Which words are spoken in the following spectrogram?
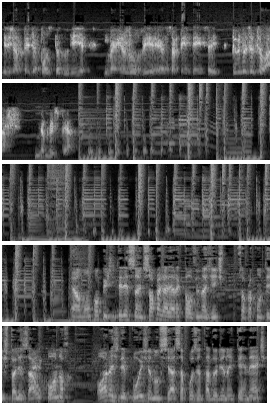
ele já pede aposentadoria e vai resolver essa pendência aí. Pelo menos é o que eu acho, é o que eu espero. É um bom palpite interessante. Só pra galera que tá ouvindo a gente, só para contextualizar, o Conor, horas depois de anunciar essa aposentadoria na internet,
